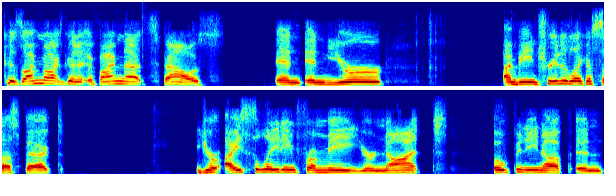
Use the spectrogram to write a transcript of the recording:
because I'm not gonna if I'm that spouse and and you're I'm being treated like a suspect, you're isolating from me, you're not opening up and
